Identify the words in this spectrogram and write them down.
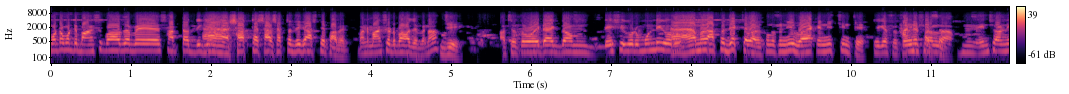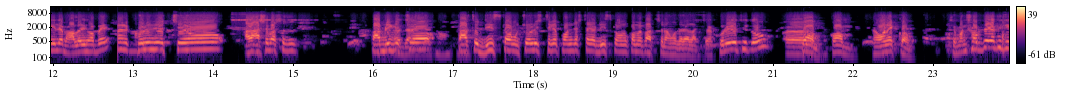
মোটামুটি মাংস পাওয়া যাবে সাতটার দিকে। হ্যাঁ হ্যাঁ সাতটা সাড়ে সাতটার দিকে আসতে পাবেন মানে মাংসটা পাওয়া যাবে না? জি। আচ্ছা তো এটা একদম দেশি গরু মুন্ডি গরু? হ্যাঁ আমরা আপনি দেখতে পারেন কোনো নির্ভয় একে নিশ্চিন্তে। ঠিক আছে ইনশাআল্লাহ হুম ইনশাআল্লাহ নিলে ভালোই হবে। খলিলের চেয়েও আর আশেপাশে পাবলিকের আচ্ছা, চেয়েও আচ্ছা। তার তো ডিসকাউন্ট চল্লিশ থেকে পঞ্চাশ টাকা ডিসকাউন্ট কমে পাচ্ছেন আমাদের এলাকায়। আচ্ছা খরির থেকেও কম। কম। হ্যাঁ, অনেক কম। আচ্ছা মানে সব জায়গা থেকে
